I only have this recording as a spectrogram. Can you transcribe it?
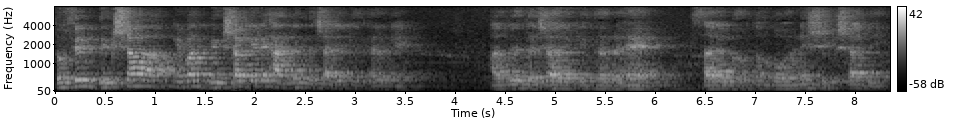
तो फिर दीक्षा के बाद भिक्षा के लिए अद्वैत आचार्य के घर गए। अद्वैत आचार्य के घर रहे। सारे भक्तों को उन्होंने शिक्षा दी।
